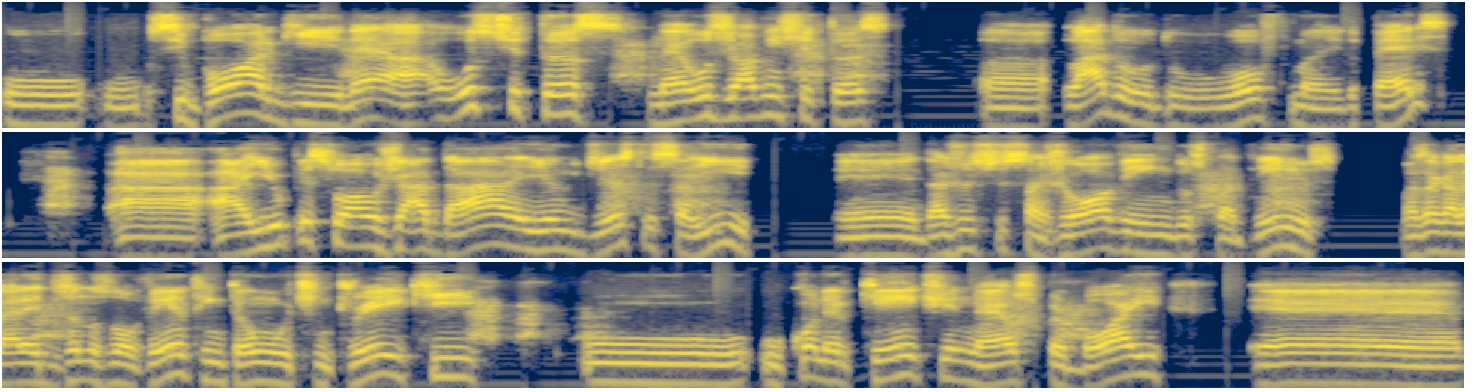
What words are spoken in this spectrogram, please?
o, o Cyborg, né, os Titãs, né, os jovens Titãs uh, lá do, do Wolfman e do Pérez. Ah, aí o pessoal já dá Young Justice aí, é, da Justiça Jovem dos quadrinhos, mas a galera é dos anos 90, então o Tim Drake, o, o Conner Kent, né, o Superboy, é...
